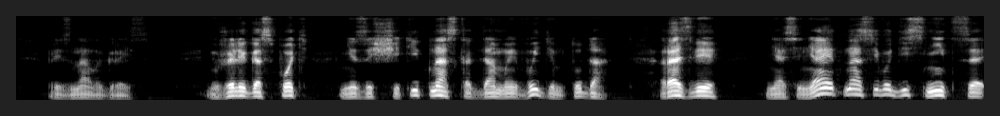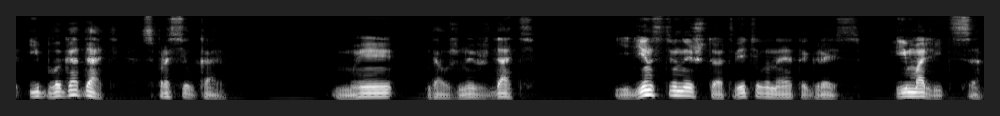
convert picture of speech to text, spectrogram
— признала Грейс. — Неужели Господь не защитит нас, когда мы выйдем туда? Разве не осеняет нас его десница и благодать? — спросил Кайл. — Мы должны ждать, Единственное, что ответила на это Грейс. И молиться.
